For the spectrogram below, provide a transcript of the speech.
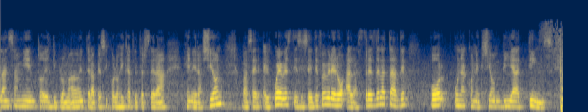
lanzamiento del diplomado en terapia psicológica de tercera generación. Va a ser el jueves 16 de febrero a las 3 de la tarde por una conexión vía Teams.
